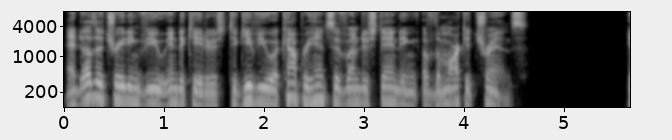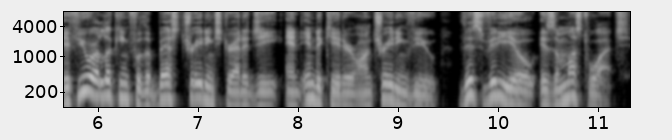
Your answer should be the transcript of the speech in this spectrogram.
and other trading view indicators to give you a comprehensive understanding of the market trends. If you are looking for the best trading strategy and indicator on TradingView, this video is a must-watch.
